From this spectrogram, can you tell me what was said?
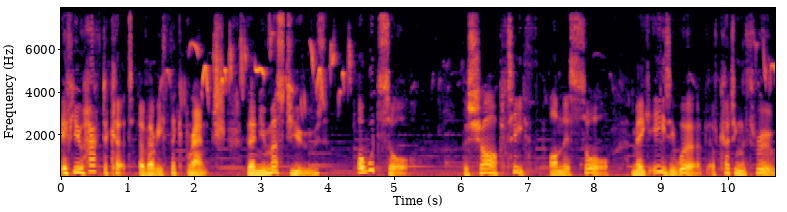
If you have to cut a very thick branch, then you must use a wood saw. The sharp teeth on this saw make easy work of cutting through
